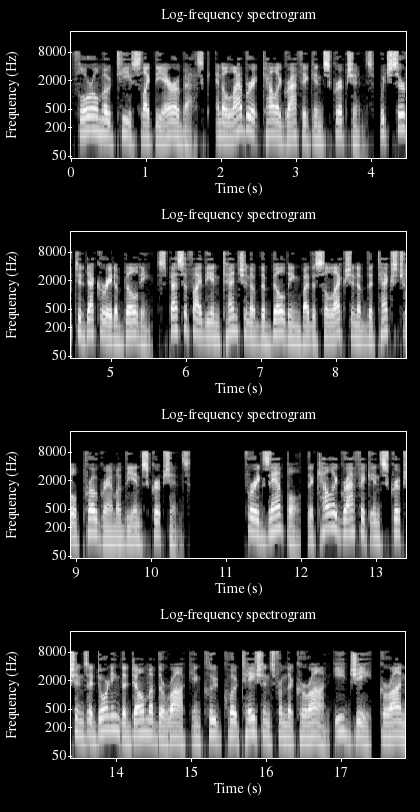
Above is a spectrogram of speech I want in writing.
floral motifs like the arabesque, and elaborate calligraphic inscriptions, which serve to decorate a building, specify the intention of the building by the selection of the textual program of the inscriptions. For example, the calligraphic inscriptions adorning the Dome of the Rock include quotations from the Quran e.g., Quran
